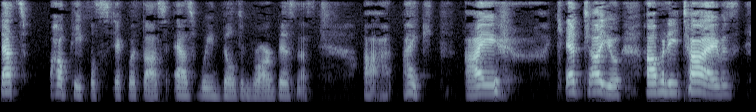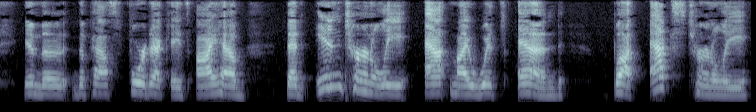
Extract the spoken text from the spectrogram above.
That's how people stick with us as we build and grow our business. Uh, I I can't tell you how many times in the the past four decades i have been internally at my wits end but externally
